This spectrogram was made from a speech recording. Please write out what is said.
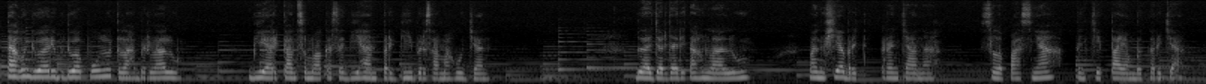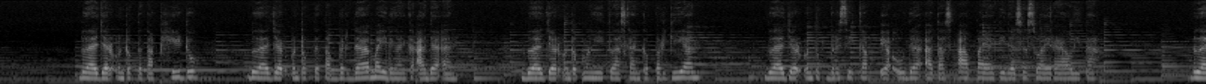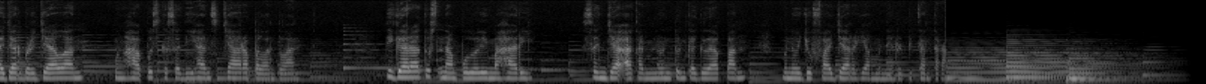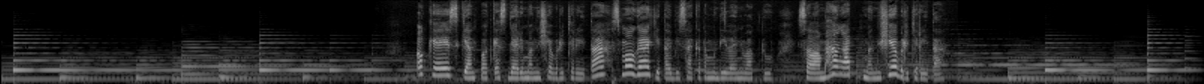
Tahun 2020 telah berlalu. Biarkan semua kesedihan pergi bersama hujan. Belajar dari tahun lalu, Manusia berencana, selepasnya pencipta yang bekerja. Belajar untuk tetap hidup, belajar untuk tetap berdamai dengan keadaan, belajar untuk mengikhlaskan kepergian, belajar untuk bersikap ya udah atas apa yang tidak sesuai realita. Belajar berjalan, menghapus kesedihan secara pelan-pelan. 365 hari senja akan menuntun kegelapan menuju fajar yang menerbitkan terang. Oke, sekian podcast dari Manusia Bercerita. Semoga kita bisa ketemu di lain waktu. Salam hangat, Manusia Bercerita.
